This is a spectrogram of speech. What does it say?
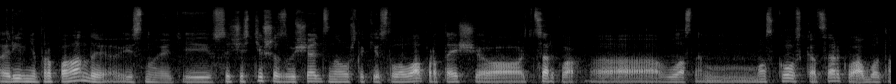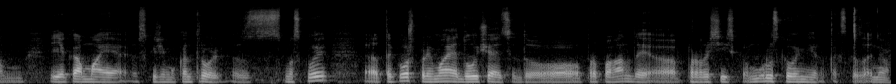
рівні пропаганди існують, і все частіше звучать знову ж таки слова про те, що церква, власне, московська церква, або там яка має, скажімо, контроль з Москви, також приймає, долучається до пропаганди проросійського руського міра, так сказати.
